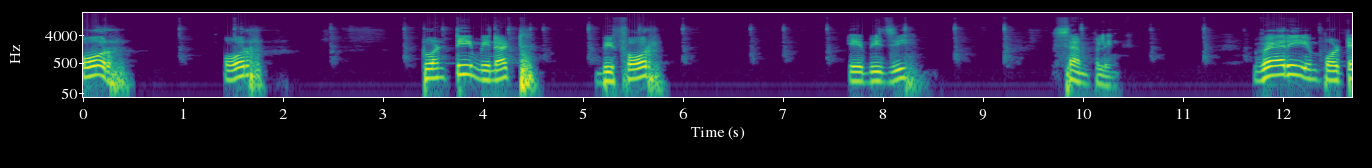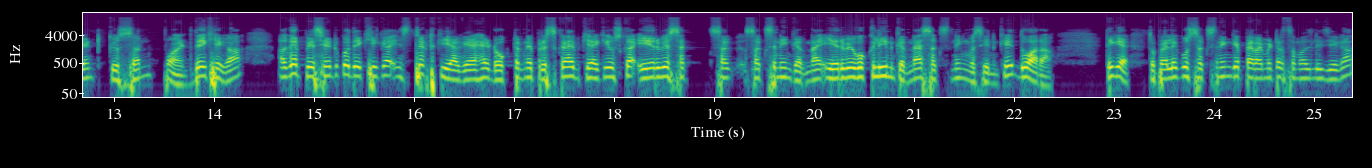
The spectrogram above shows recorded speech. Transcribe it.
और और 20 मिनट before ABG sampling very important question point देखिएगा, अगर पेशेंट को देखिएगा इंस्ट्रक्ट किया गया है डॉक्टर ने प्रिस्क्राइब किया कि उसका एयरवे सक्सनिंग करना है एयरवे को क्लीन करना है सक्सनिंग मशीन के द्वारा। ठीक है? तो पहले कुछ सक्सनिंग के पैरामीटर समझ लीजिएगा।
